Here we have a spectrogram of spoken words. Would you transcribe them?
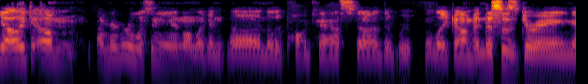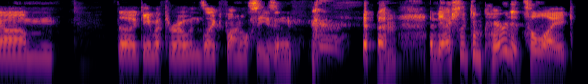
Yeah, like um, I remember listening in on like an, uh, another podcast. Uh, that like um, and this was during um, the Game of Thrones like final season, Mhm. and they actually compared it to like,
